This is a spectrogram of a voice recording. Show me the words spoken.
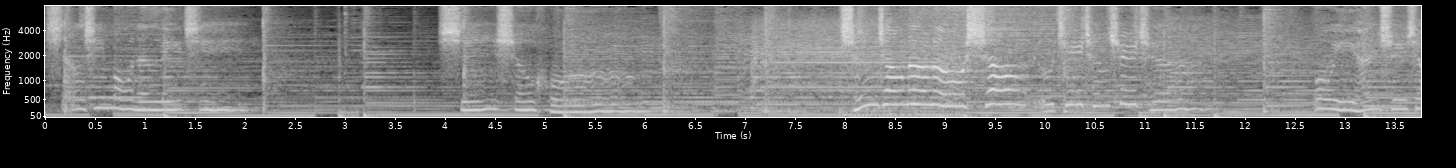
相信磨难历经是收获。成长的路上有几程曲折，我以汗水浇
